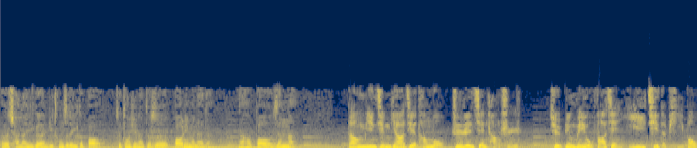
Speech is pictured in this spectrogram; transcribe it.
他说抢了一个女同志的一个包，这东西呢都是包里面来的，然后包扔了。当民警押解唐某指认现场时，却并没有发现遗弃的皮包。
